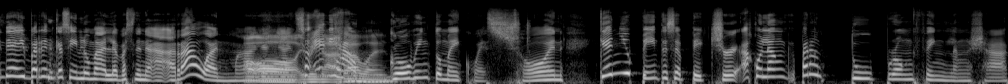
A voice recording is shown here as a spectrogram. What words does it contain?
Hindi, iba rin kasi lumalabas na naaarawan, mga Oo, ganyan. So anyhow, going to my question, can you paint us a picture? Ako lang, parang two-prong thing lang siya.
